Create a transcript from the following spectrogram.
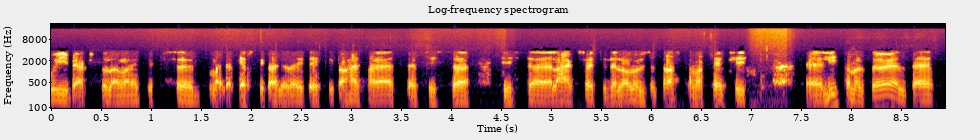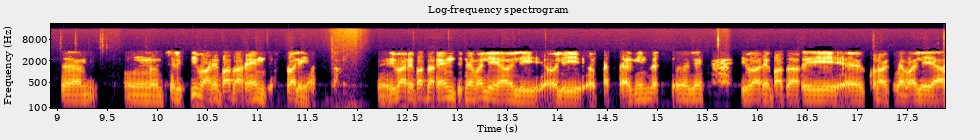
kui peaks tulema näiteks, ma ei tea, Kersti Kaljulaid Eesti kahesaja ette, et siis, siis eh, läheks sotsidel oluliselt raskemaks, ehk siis eh, lihtsamalt öeldes sellist Ivari Padari endist valijat Ivari Padari endine valija oli, oli õpetaja kindlasti oli, Ivari Padari eh, kunagine valija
